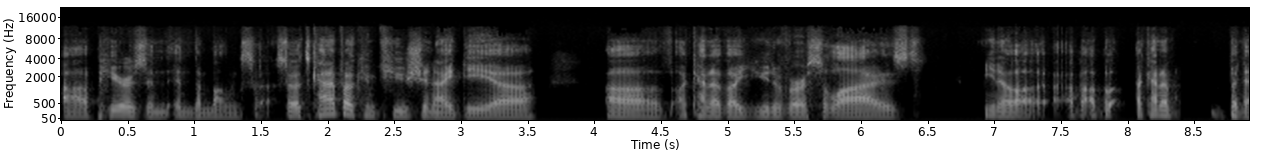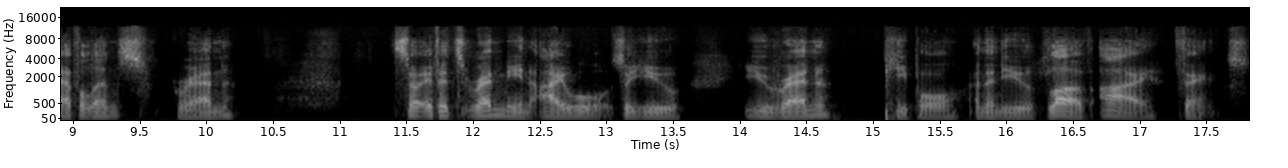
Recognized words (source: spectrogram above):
uh, appears in, in the Mengzi. So it's kind of a Confucian idea of a kind of a universalized, you know, a, a, a kind of benevolence, Ren. So if it's Renmin ai wu, so you you Ren people and then you love I things.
